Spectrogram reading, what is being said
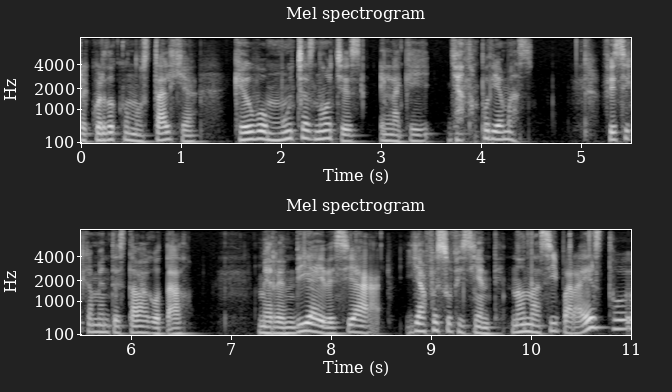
Recuerdo con nostalgia que hubo muchas noches en las que ya no podía más. Físicamente estaba agotado. Me rendía y decía, ya fue suficiente, no nací para esto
